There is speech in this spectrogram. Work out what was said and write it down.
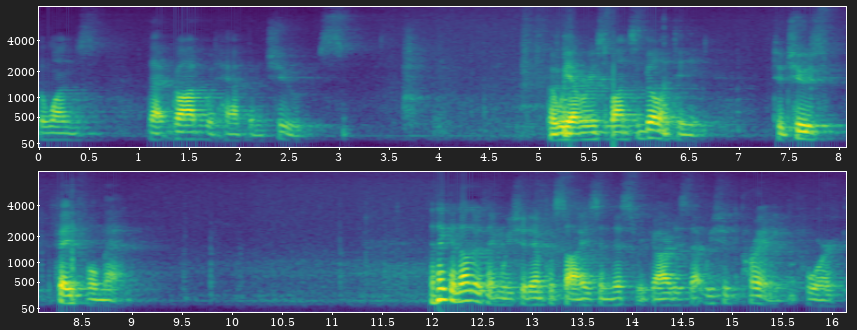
the ones that God would have them choose. But we have a responsibility to choose faithful men. I think another thing we should emphasize in this regard is that we should pray for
